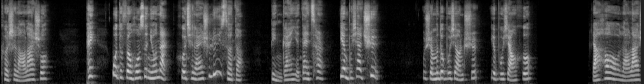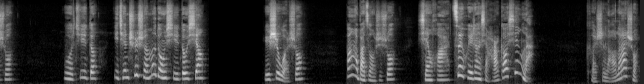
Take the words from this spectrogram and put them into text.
可是劳拉说：“呸！我的粉红色牛奶喝起来是绿色的，饼干也带刺儿，咽不下去。”我什么都不想吃，也不想喝。然后劳拉说：“我记得以前吃什么东西都香。”于是我说：“爸爸总是说鲜花最会让小孩高兴啦。”可是劳拉说：“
